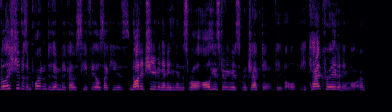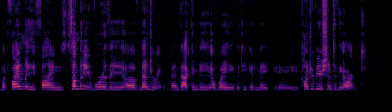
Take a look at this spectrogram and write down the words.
relationship is important to him because he feels like he is not achieving anything in this role. All he's doing is rejecting people. He can't create anymore, but finally he finds somebody worthy of mentoring, and that can be a way that he can make a contribution to the art.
